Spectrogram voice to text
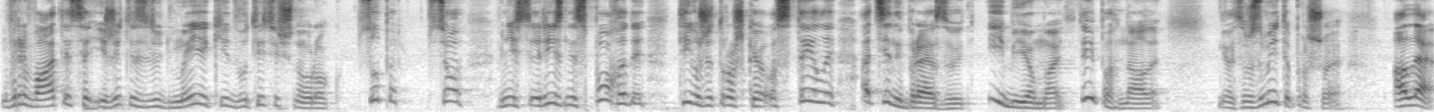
вриватися і жити з людьми, які 2000 року. Супер, все, в них різні спогади, ті вже трошки остили, а ці не брезують. І біомать, й погнали. Зрозумієте про що я? Але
